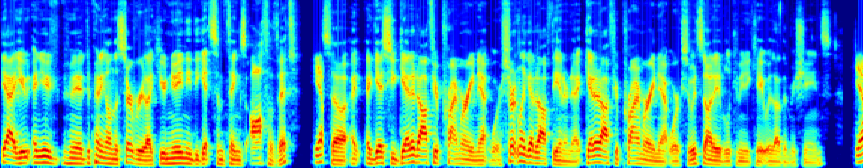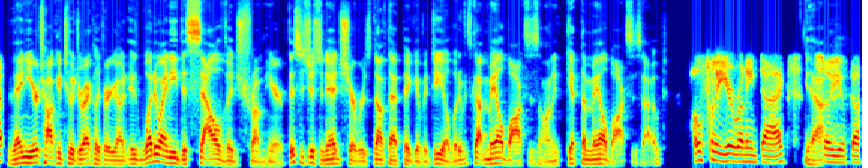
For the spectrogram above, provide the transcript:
Yeah, you and you depending on the server, like you may need to get some things off of it. Yep. So I, I guess you get it off your primary network. Certainly get it off the internet. Get it off your primary network so it's not able to communicate with other machines. Yep. Then you're talking to it directly, figuring out what do I need to salvage from here? This is just an edge server. It's not that big of a deal. But if it's got mailboxes on it, get the mailboxes out. Hopefully you're running DAGs. Yeah. So you've got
